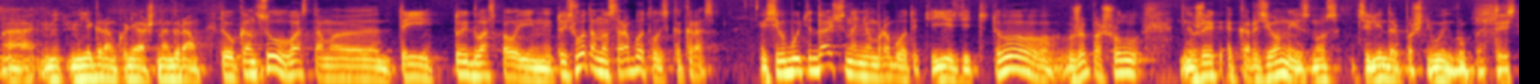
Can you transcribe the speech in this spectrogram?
на миллиграмм калиаш на грамм, то к концу у вас там 3, э, то и 2,5. То есть вот оно сработалось как раз. Если вы будете дальше на нем работать и ездить, то уже пошел уже коррозионный износ цилиндра поршневой группы. То есть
